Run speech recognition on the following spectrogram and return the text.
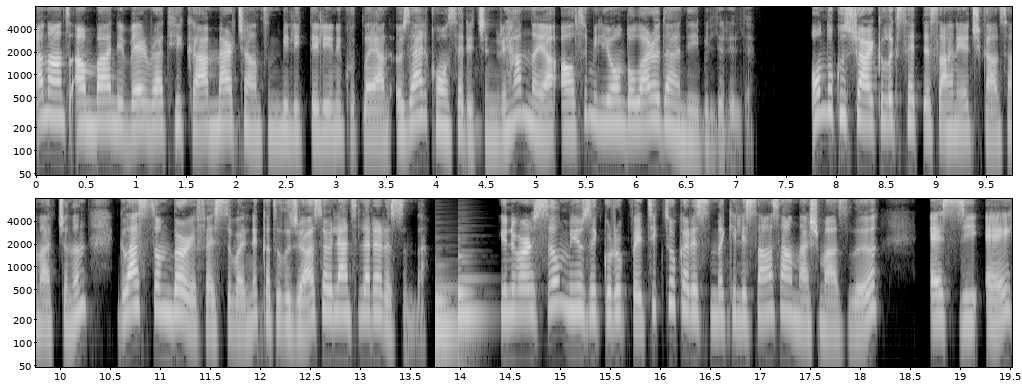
Anant Ambani ve Radhika Merchant'ın birlikteliğini kutlayan özel konser için Rihanna'ya 6 milyon dolar ödendiği bildirildi. 19 şarkılık setle sahneye çıkan sanatçının Glastonbury Festivali'ne katılacağı söylentiler arasında. Universal Music Group ve TikTok arasındaki lisans anlaşmazlığı, SZA,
